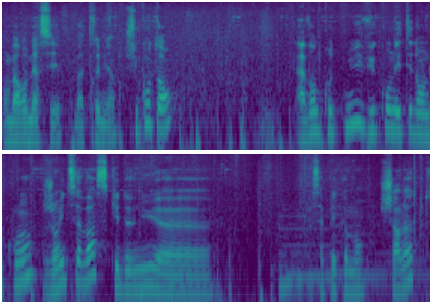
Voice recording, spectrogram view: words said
On m'a remercié. Bah très bien. Je suis content. Avant de continuer, vu qu'on était dans le coin, j'ai envie de savoir ce qui est devenu. Euh... Elle s'appelait comment? Charlotte?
